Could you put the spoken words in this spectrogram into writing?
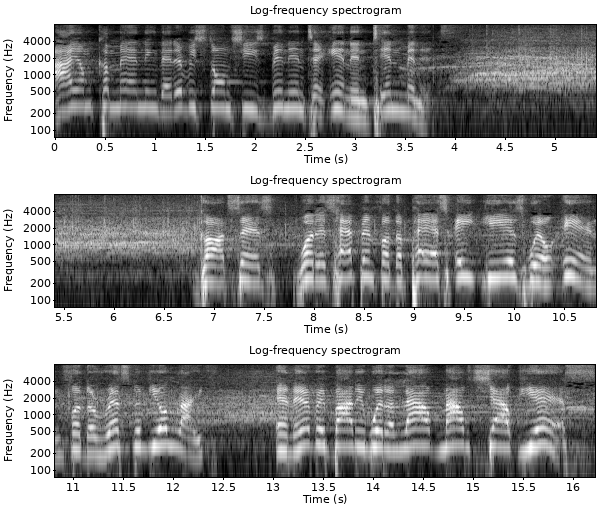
I am commanding that every storm she's been in to end in 10 minutes. God says, What has happened for the past eight years will end for the rest of your life. And everybody with a loud mouth shout, Yes.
